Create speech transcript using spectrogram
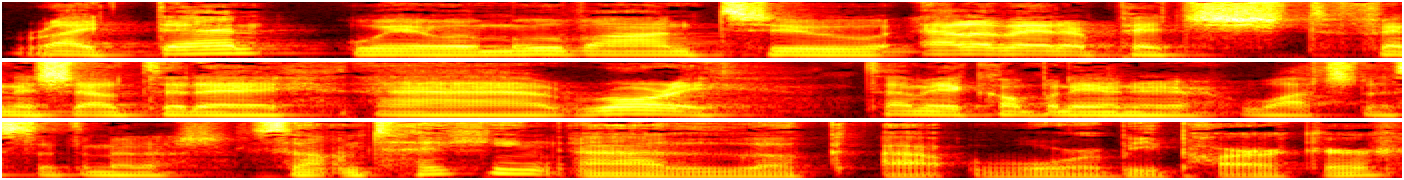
Right then, we will move on to elevator pitch to finish out today. Uh, Rory, tell me a company on your watch list at the minute. So I'm taking a look at Warby Parker.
